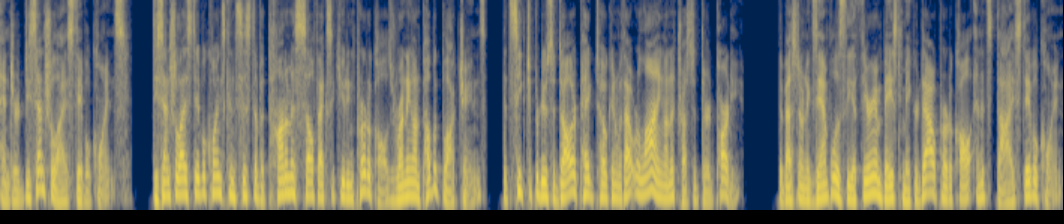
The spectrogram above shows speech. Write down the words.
Enter decentralized stablecoins. Decentralized stablecoins consist of autonomous self executing protocols running on public blockchains that seek to produce a dollar peg token without relying on a trusted third party. The best known example is the Ethereum based MakerDAO protocol and its DAI stablecoin.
